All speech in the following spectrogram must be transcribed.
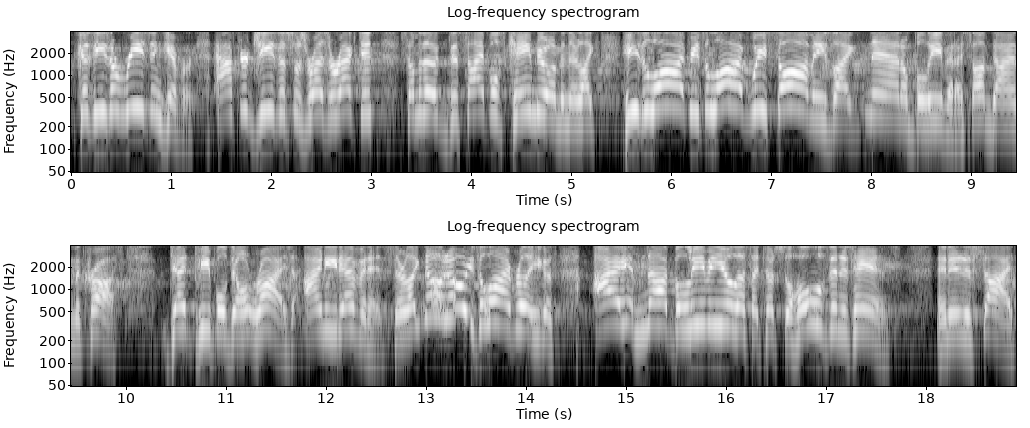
Because he's a reason giver. After Jesus was resurrected, some of the disciples came to him and they're like, He's alive, he's alive, we saw him. And he's like, Nah, I don't believe it. I saw him die on the cross. Dead people don't rise. I need evidence. They're like, No, no, he's alive, really. He goes, I am not believing you unless I touch the holes in his hands and in his side.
